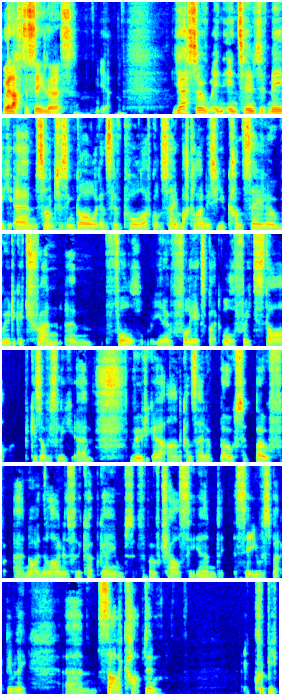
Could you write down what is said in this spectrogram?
we'll have to see, Lewis. Yeah. Yeah, so in, in terms of me, um, Sanchez in goal against Liverpool, I've got the same backline as you, Cancelo, Rudiger, Trent. Um, full, you know, fully expect all three to start because obviously um, Rudiger and Cancelo both both uh, not in the lineups for the cup games for both Chelsea and City respectively. Um, Salah captain could be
